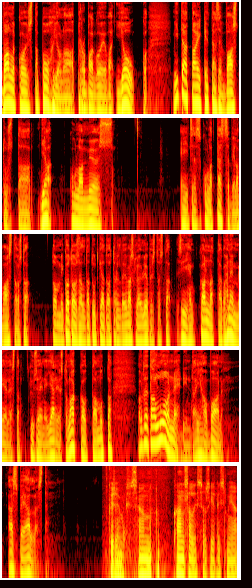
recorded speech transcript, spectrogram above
valkoista Pohjolaa propagoiva joukko. Mitä tai ketä se vastustaa ja kuullaan myös, ei itse asiassa kuulla tässä vielä vastausta Tommi Kotoselta, tutkijatohtorilta Jyväskylän yliopistosta siihen, kannattaako hänen mielestä kyseinen järjestö lakkauttaa, mutta otetaan luonnehdinta ihan vaan SVLstä? Kysymyksessä on kansallissosialismia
